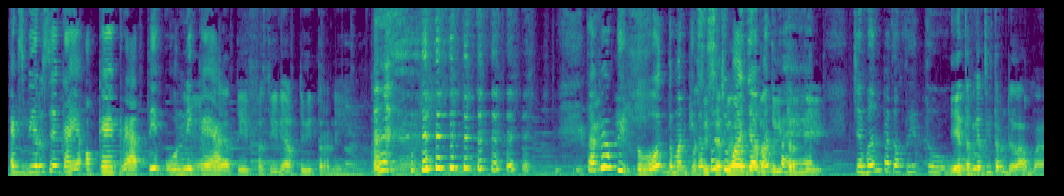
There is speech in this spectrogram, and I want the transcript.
experience yang kayak oke kreatif unik Iya, kayak kreatif. Pasti ini anak Twitter nih. Tapi waktu itu teman kita Pasti tuh cuma zaman Twitter pet. nih. Zaman pet waktu itu Ya tapi kan Twitter udah lama.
